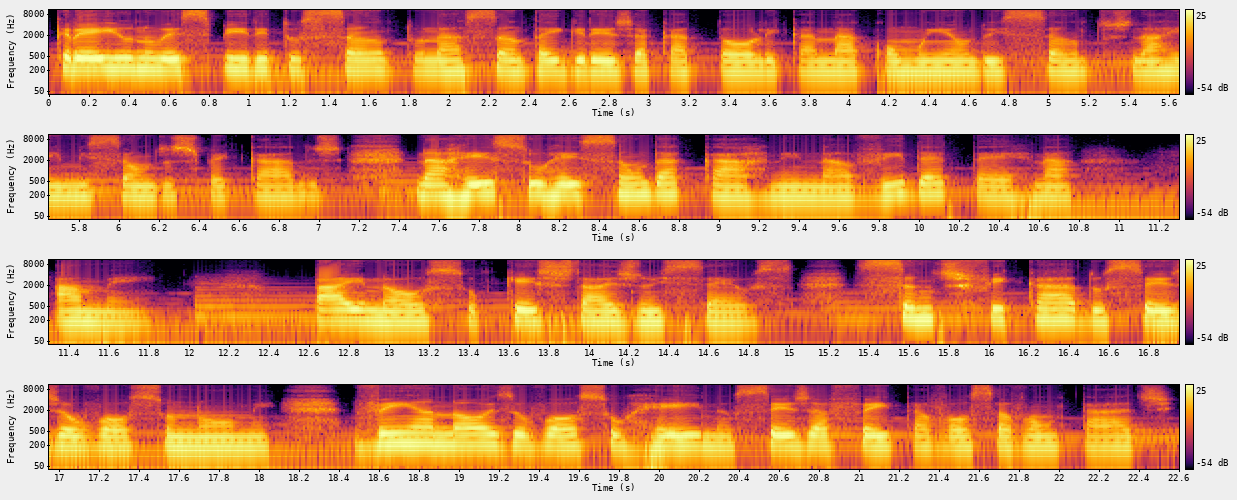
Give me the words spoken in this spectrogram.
Creio no Espírito Santo, na Santa Igreja Católica, na comunhão dos santos, na remissão dos pecados, na ressurreição da carne na vida eterna. Amém. Pai nosso que estais nos céus, santificado seja o vosso nome. Venha a nós o vosso reino, seja feita a vossa vontade,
